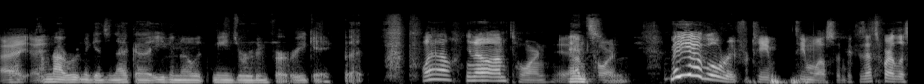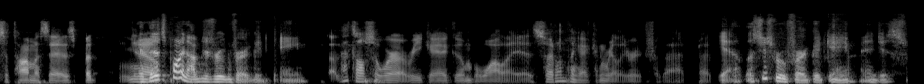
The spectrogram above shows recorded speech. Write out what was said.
I, I'm not rooting against Nneka, even though it means rooting for Arike. But well, you know, I'm torn. I'm torn. Maybe I will root for Team Team Wilson because that's where Alyssa Thomas is. But you know, at this point, I'm just rooting for a good game. That's also where Arike Ogunbowale is. So I don't think I can really root for that. But Yeah, let's just root for a good game and just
